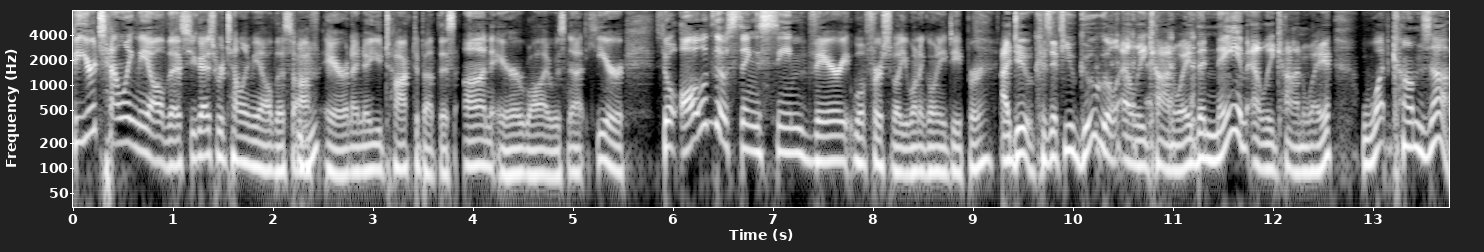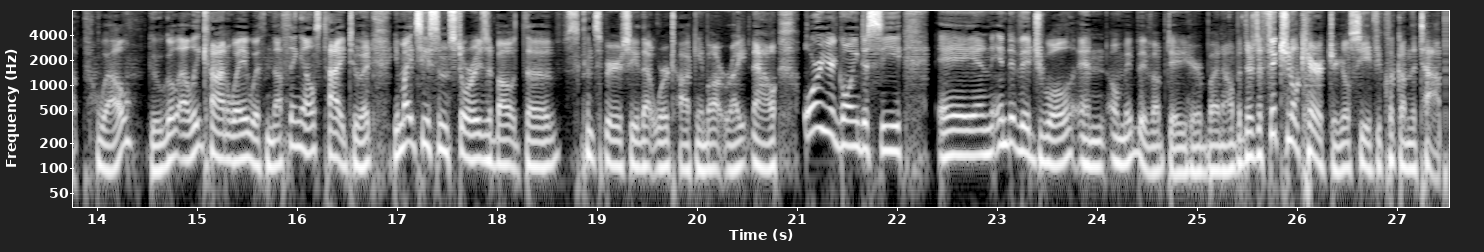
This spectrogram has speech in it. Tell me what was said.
So you're telling me all this. You guys were telling me all this Mm-hmm. off air, and I know you talked about this on air while I was not here. So all of those things seem very well. First of all, you want to go any deeper? I do, because if you Google Elly Conway, the name Elly Conway, what comes up? Well, Google Elly Conway with nothing else tied to it. You might see some stories about the conspiracy that we're talking about right now, or you're going to see a, an individual, and oh, maybe they've updated here by now, but there's a fictional character you'll see if you click on the top.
